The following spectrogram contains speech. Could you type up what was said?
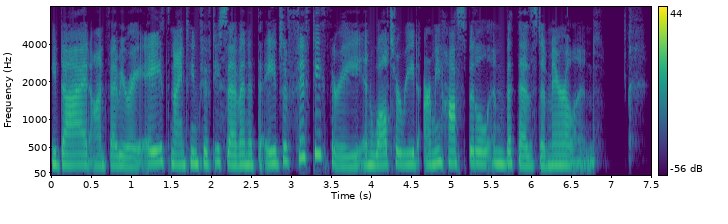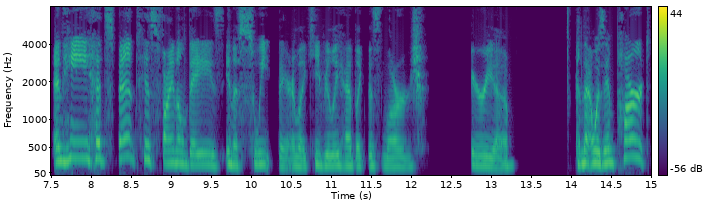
He died on February 8, 1957 at the age of 53 in Walter Reed Army Hospital in Bethesda, Maryland. And he had spent his final days in a suite there. Like he really had like this large area and that was in part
